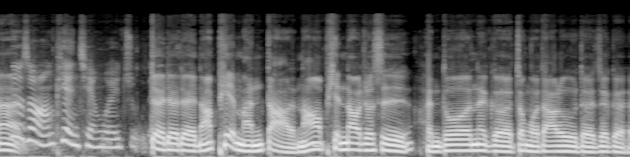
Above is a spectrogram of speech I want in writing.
那，那个时候好像骗钱为主的，对对对，然后骗蛮大的，然后骗到就是很多那个中国大陆的这个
